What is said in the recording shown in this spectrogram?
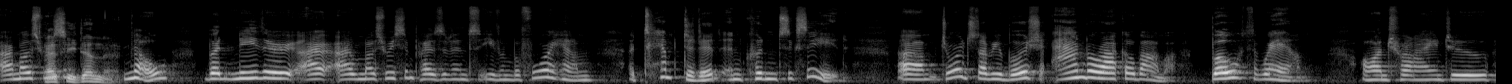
our most recent, has he done that? No, but neither our, our most recent presidents, even before him, attempted it and couldn't succeed. Um, George W. Bush and Barack Obama both ran on trying to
